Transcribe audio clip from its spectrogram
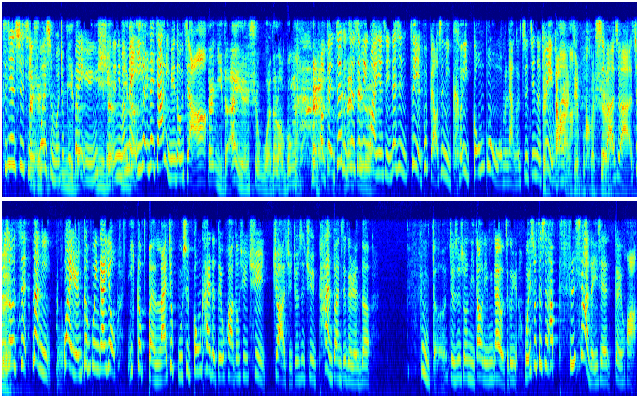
这件事情为什么就不被允许呢？你们每一个人在家里面都讲。但是你的爱人是我的老公。哦，对，这个这是另外一件事情，但是这也不表示你可以公布我们两个之间的对话嘛。当然这不合适。是吧？是吧？就是说这，那你外人更不应该用一个本来就不是公开的对话东西去 judge，就是去判断这个人的。不得，就是说你到底应该有这个月。我一说这是他私下的一些对话，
